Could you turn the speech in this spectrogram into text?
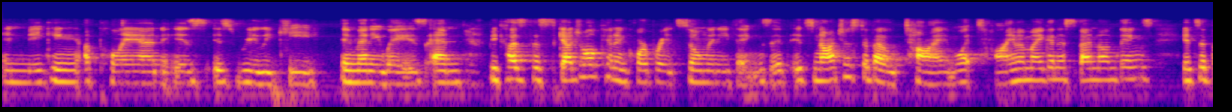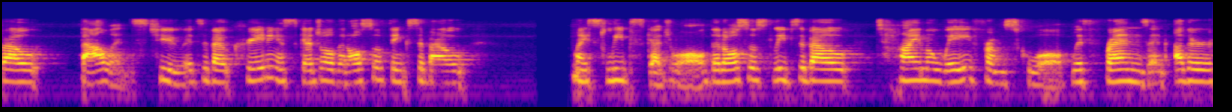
and making a plan is is really key in many ways. And because the schedule can incorporate so many things, it, it's not just about time. What time am I going to spend on things? It's about balance too. It's about creating a schedule that also thinks about my sleep schedule, that also sleeps about time away from school with friends and other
